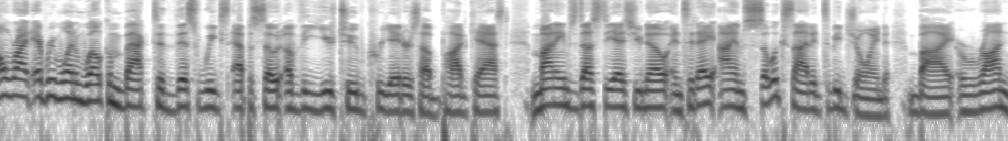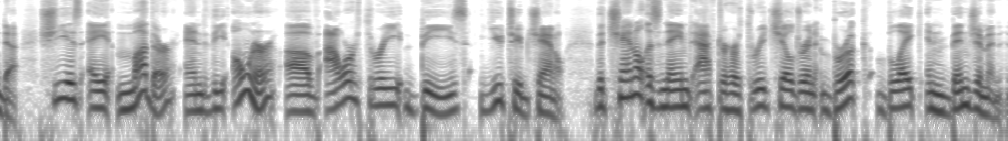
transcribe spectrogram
All right, everyone, welcome back to this week's episode of the YouTube Creators Hub podcast. My name's Dusty, as you know, and today I am so excited to be joined by Rhonda. She is a mother and the owner of Our Three Bs YouTube channel. The channel is named after her three children, Brooke, Blake, and Benjamin.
